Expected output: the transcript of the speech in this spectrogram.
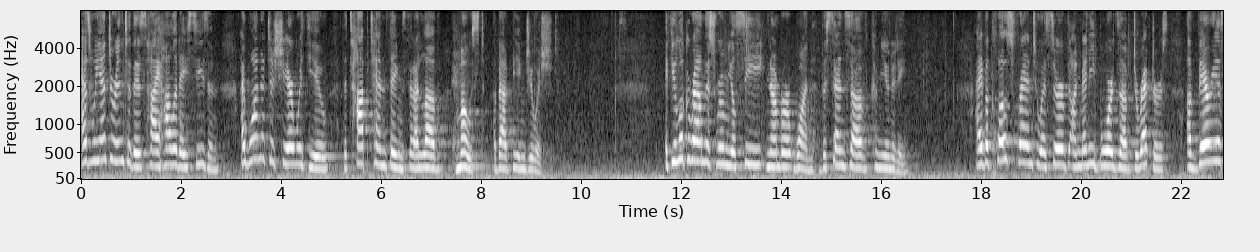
As we enter into this high holiday season, I wanted to share with you the top 10 things that I love most about being Jewish. If you look around this room, you'll see number one, the sense of community. I have a close friend who has served on many boards of directors of various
